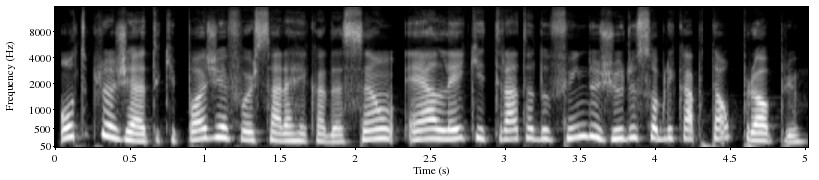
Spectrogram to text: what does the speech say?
Outro projeto que pode reforçar a arrecadação é a lei que trata do fim dos juros sobre capital próprio.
